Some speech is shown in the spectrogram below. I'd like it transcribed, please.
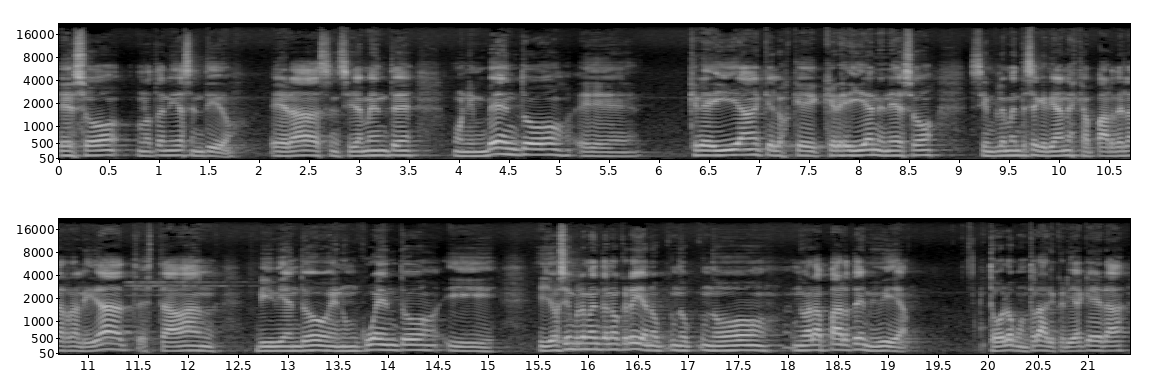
eso no tenía sentido. Era sencillamente un invento. Eh, creía que los que creían en eso simplemente se querían escapar de la realidad, estaban viviendo en un cuento y, y yo simplemente no creía, no, no, no, no era parte de mi vida. Todo lo contrario, creía que era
